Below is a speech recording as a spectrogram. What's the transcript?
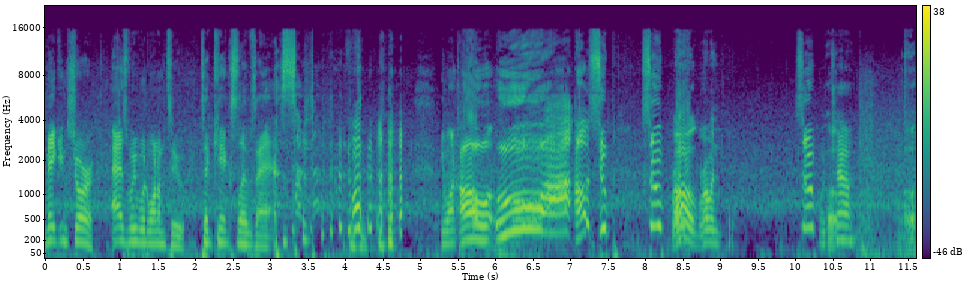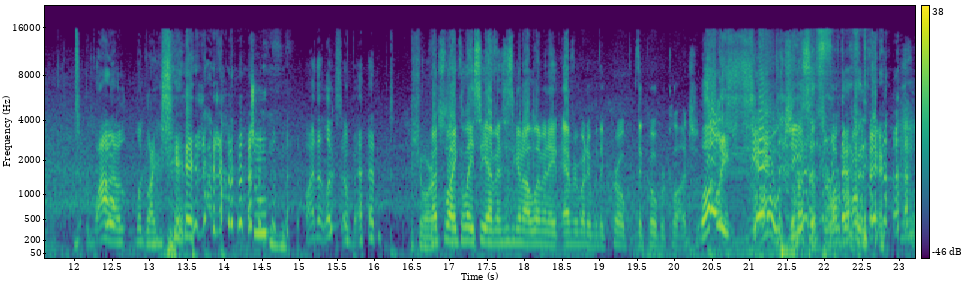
making sure, as we would want him to, to kick Slip's ass. what? You want? Oh, ooh, ah, oh, soup, soup, Ro- Oh. Roman. soup. Watch out. Wow, that looked like shit. Why'd that look so bad? Sure. Much like Lacey Evans, he's gonna eliminate everybody with the cro- the Cobra Clutch. Holy shit! Oh Jesus! What happened there?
